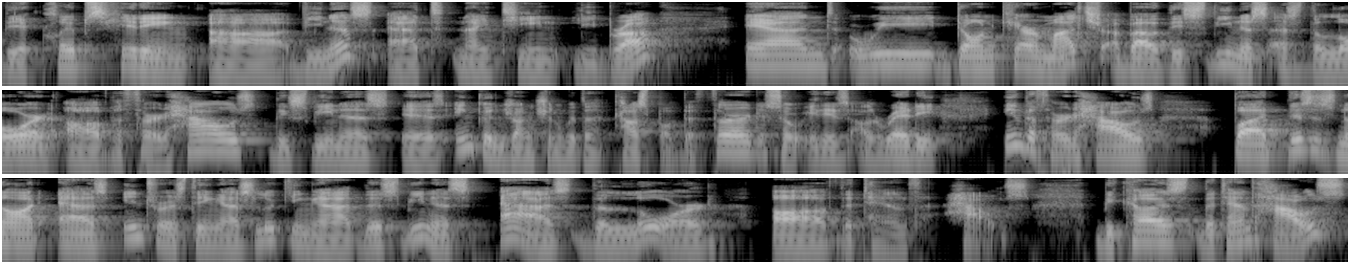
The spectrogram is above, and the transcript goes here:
the eclipse hitting uh, Venus at 19 Libra, and we don't care much about this Venus as the lord of the third house. This Venus is in conjunction with the cusp of the third, so it is already in the third house, but this is not as interesting as looking at this Venus as the Lord of the 10th house, because the 10th house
